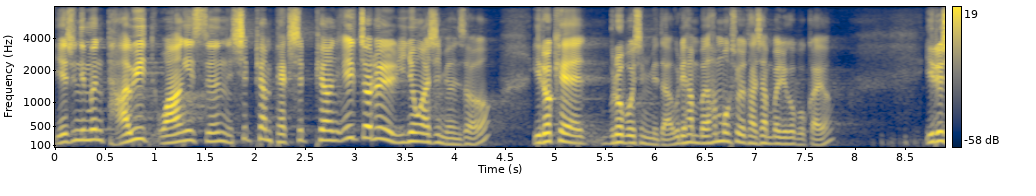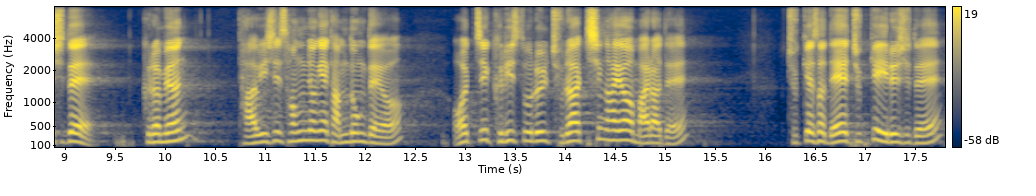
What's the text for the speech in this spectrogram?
예수님은 다윗 왕이 쓴 시편 110편 1절을 인용하시면서 이렇게 물어보십니다. 우리 한번 한 목소리로 다시 한번 읽어 볼까요? 이르시되 그러면 다윗이 성령에 감동되어 어찌 그리스도를 주라 칭하여 말하되 주께서 내 주께 이르시되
